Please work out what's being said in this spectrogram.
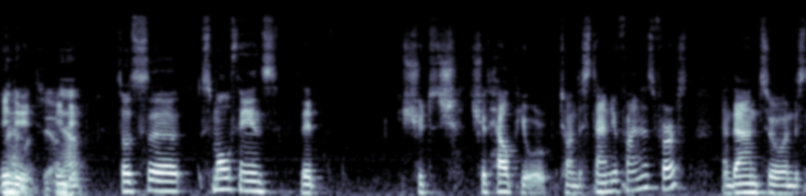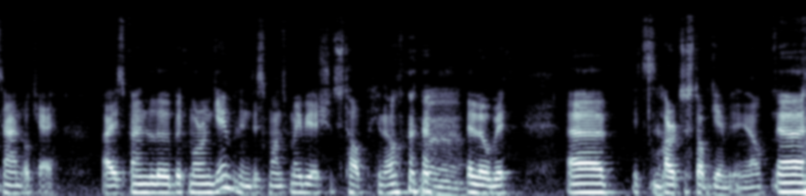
Indeed, Yeah. indeed. Yeah. So it's uh, small things that should should help you to understand your finance first, and then to understand. Okay, I spend a little bit more on gambling this month. Maybe I should stop. You know, Yeah, yeah, yeah. a little bit. Uh, it's Mm. hard to stop gambling. You know. Uh,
